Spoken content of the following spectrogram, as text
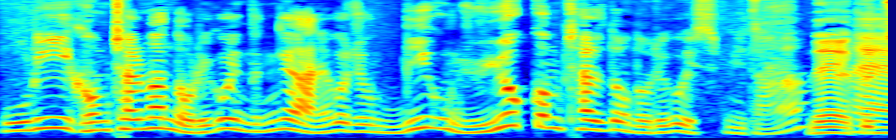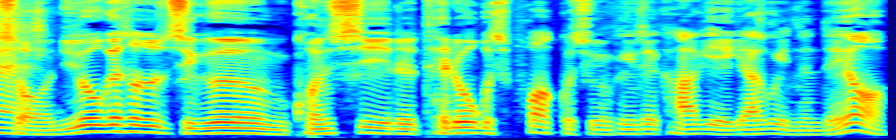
우리 검찰만 노리고 있는 게 아니고 지금 미국 뉴욕 검찰도 노리고 있습니다. 네, 그렇죠. 뉴욕에서도 지금 권 씨를 데려오고 싶어갖고 지금 굉장히 강하게 얘기하고 있는데요.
